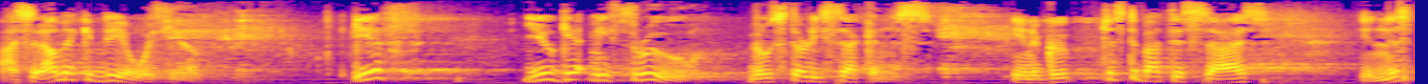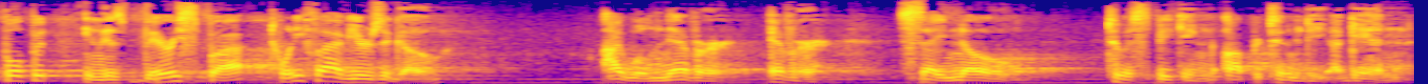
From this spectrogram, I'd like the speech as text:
I said, I'll make a deal with you. If you get me through those 30 seconds in a group just about this size, in this pulpit, in this very spot, 25 years ago, I will never, ever say no to a speaking opportunity again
